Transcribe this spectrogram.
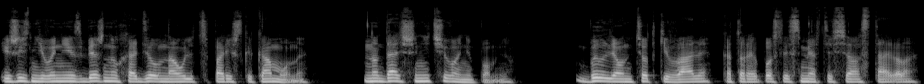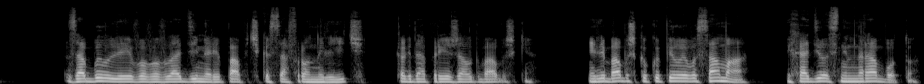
И жизнь его неизбежно уходила на улицу Парижской коммуны. Но дальше ничего не помню. Был ли он тетке Вале, которая после смерти все оставила. Забыл ли его во Владимире папочка Сафрон Ильич, когда приезжал к бабушке. Или бабушка купила его сама и ходила с ним на работу.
